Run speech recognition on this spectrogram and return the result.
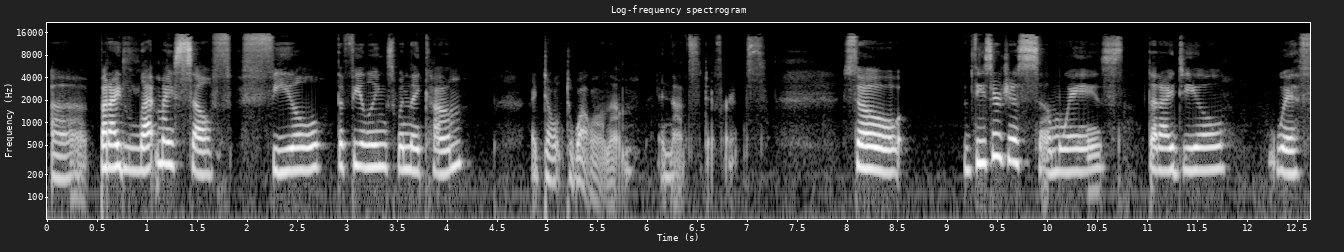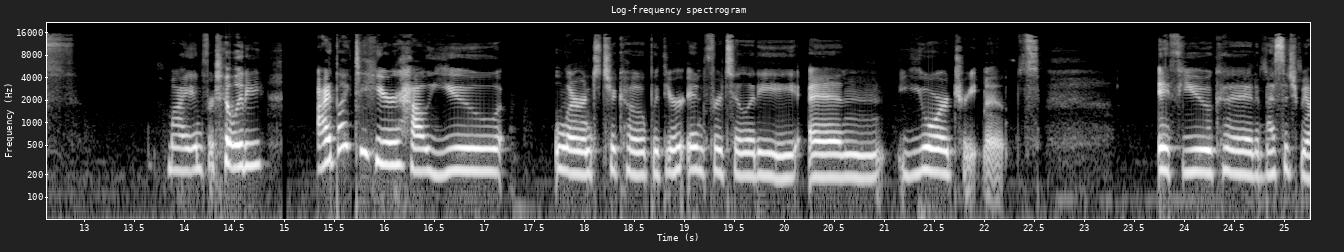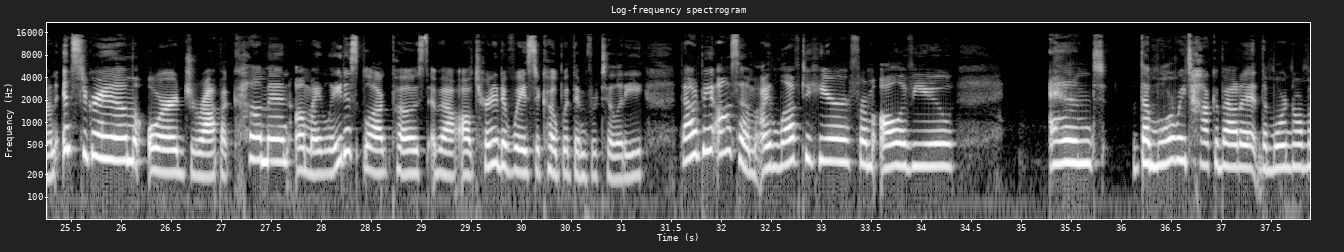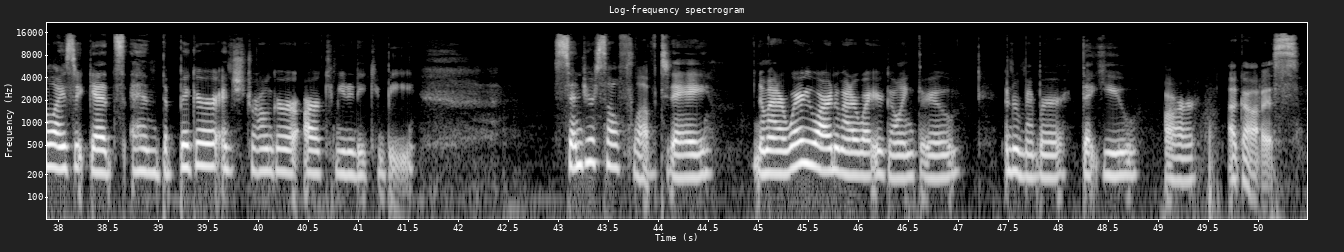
Uh, but I let myself feel the feelings when they come. I don't dwell on them. And that's the difference. So these are just some ways that I deal with my infertility. I'd like to hear how you learned to cope with your infertility and your treatments. If you could message me on Instagram or drop a comment on my latest blog post about alternative ways to cope with infertility, that would be awesome. I love to hear from all of you. And the more we talk about it, the more normalized it gets, and the bigger and stronger our community can be. Send yourself love today, no matter where you are, no matter what you're going through, and remember that you are a goddess.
